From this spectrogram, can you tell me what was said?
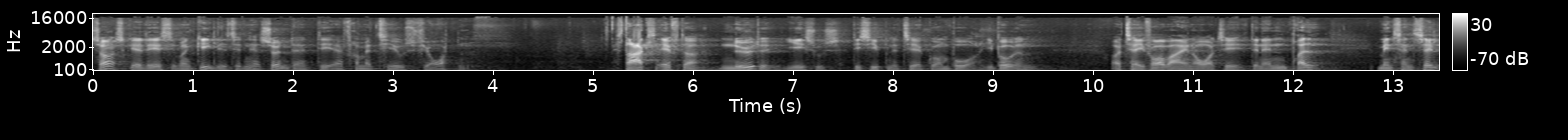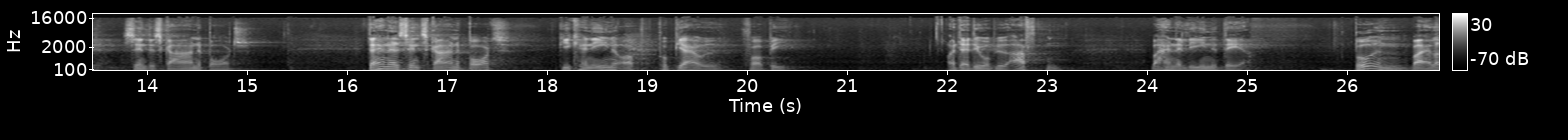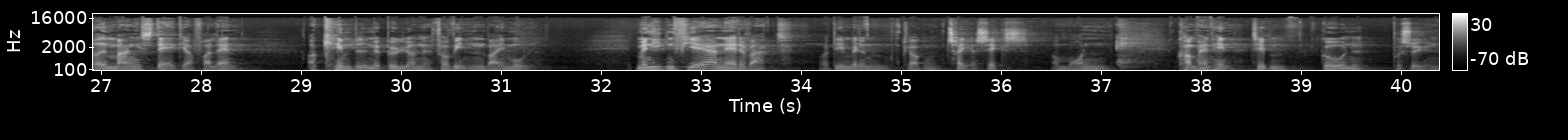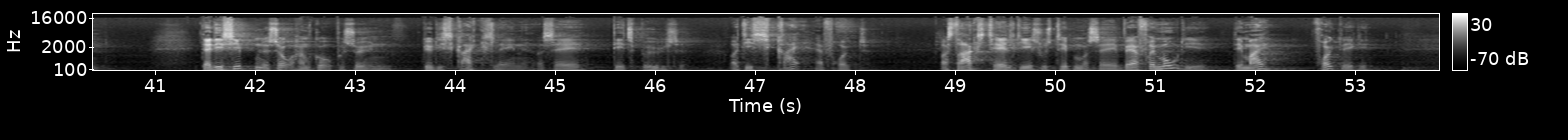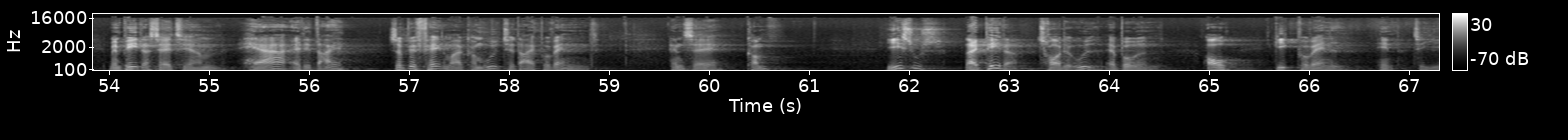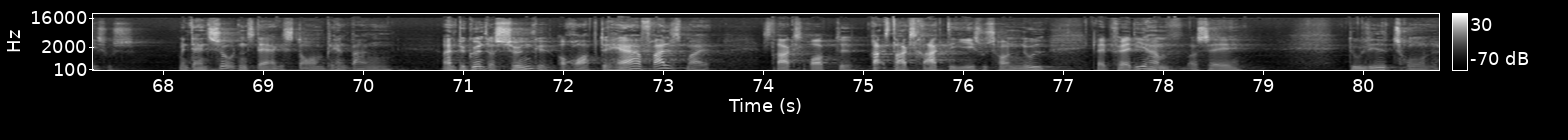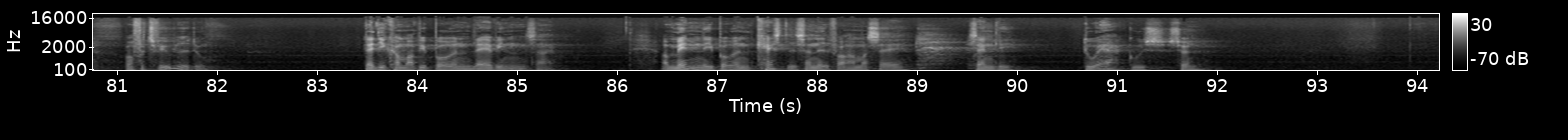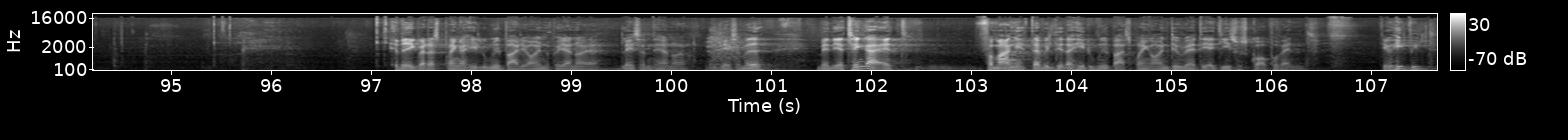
Så skal jeg læse evangeliet til den her søndag. Det er fra Matthæus 14. Straks efter nødte Jesus disciplene til at gå ombord i båden og tage i forvejen over til den anden bred, mens han selv sendte skarne bort. Da han havde sendt skarne bort, gik han ene op på bjerget for at bede. Og da det var blevet aften, var han alene der. Båden var allerede mange stadier fra land og kæmpede med bølgerne, for vinden var imod. Men i den fjerde nattevagt, og det er mellem klokken 3 og 6 om morgenen, kom han hen til dem gående på søen. Da disciplene så ham gå på søen, blev de skrækslagende og sagde, det er et spøgelse. Og de skreg af frygt. Og straks talte Jesus til dem og sagde, vær frimodige, det er mig, frygt ikke. Men Peter sagde til ham, Herre, er det dig? Så befal mig at komme ud til dig på vandet. Han sagde, kom. Jesus, nej Peter, trådte ud af båden og gik på vandet hen til Jesus. Men da han så den stærke storm, blev han bange, og han begyndte at synke og råbte, Herre, frels mig! Straks, råbte, straks rakte Jesus hånden ud, greb fat i ham og sagde, du er lidetroende. Hvorfor tvivlede du? Da de kom op i båden, lagde vinden sig. Og mændene i båden kastede sig ned for ham og sagde, Sandelig, du er Guds søn. Jeg ved ikke, hvad der springer helt umiddelbart i øjnene på jer, når jeg læser den her, når jeg læser med. Men jeg tænker, at for mange, der vil det, der helt umiddelbart springer i øjnene, det vil være det, at Jesus går på vandet. Det er jo helt vildt.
